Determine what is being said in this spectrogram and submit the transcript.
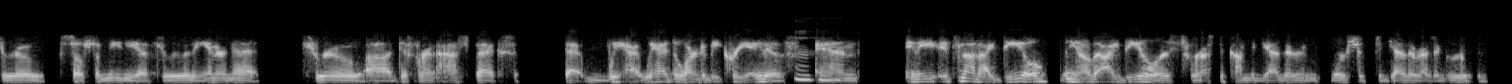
through social media, through the internet, through uh, different aspects that we had we had to learn to be creative. Mhm. and and it's not ideal. You know the ideal is for us to come together and worship together as a group. And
